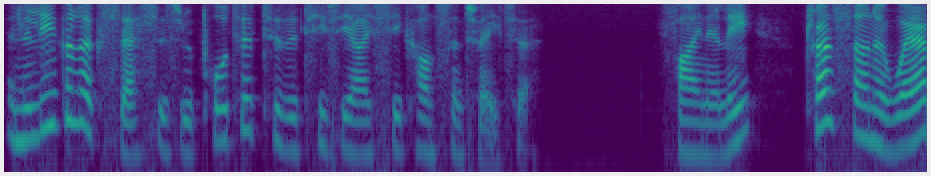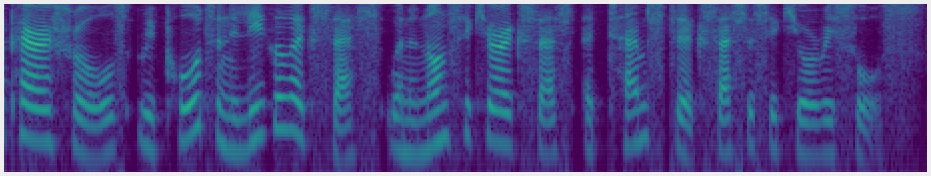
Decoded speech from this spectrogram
an illegal access is reported to the TZIC concentrator. Finally, Trust Zone-aware peripherals report an illegal access when a non-secure access attempts to access a secure resource.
